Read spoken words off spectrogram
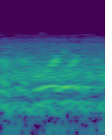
after 40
